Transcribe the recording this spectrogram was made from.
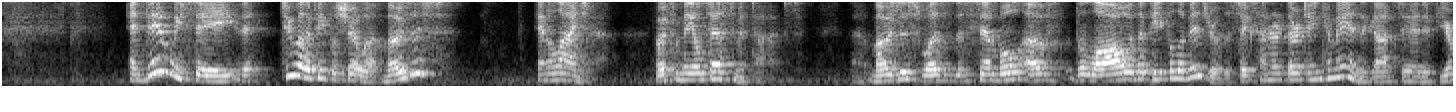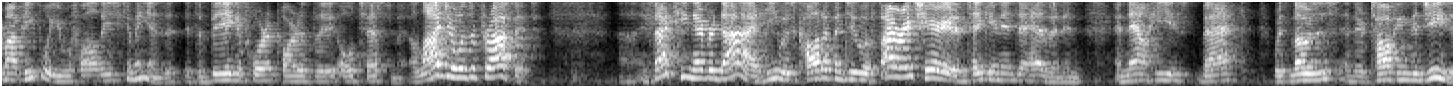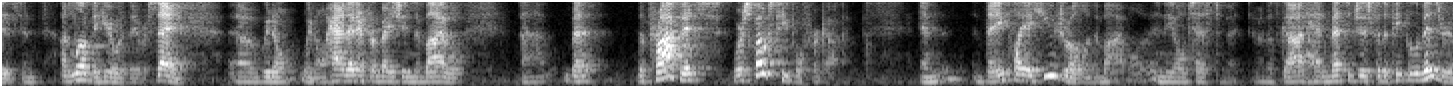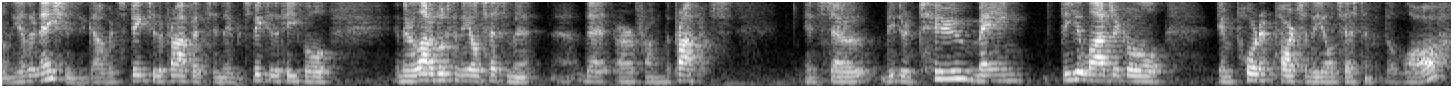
And then we see that two other people show up Moses and Elijah, both from the Old Testament times. Uh, Moses was the symbol of the law of the people of Israel, the 613 commands that God said, if you're my people, you will follow these commands. It, it's a big, important part of the Old Testament. Elijah was a prophet. In fact, he never died. He was caught up into a fiery chariot and taken into heaven. And, and now he's back with Moses and they're talking to Jesus. And I'd love to hear what they were saying. Uh, we don't we don't have that information in the Bible, uh, but the prophets were spokespeople for God. And they play a huge role in the Bible, in the Old Testament, because God had messages for the people of Israel and the other nations, and God would speak to the prophets and they would speak to the people. And there are a lot of books in the Old Testament that are from the prophets. And so these are two main theological important parts of the Old Testament the law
